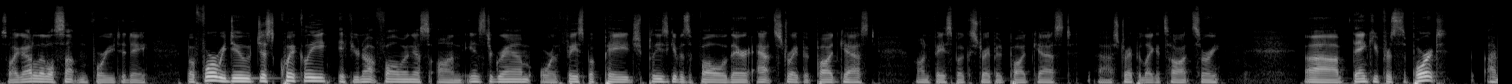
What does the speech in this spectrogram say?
So I got a little something for you today. Before we do, just quickly, if you're not following us on Instagram or the Facebook page, please give us a follow there at Stripe It Podcast on Facebook, Stripe It Podcast, uh, Stripe It Like It's Hot, sorry. Uh, thank you for support. I,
